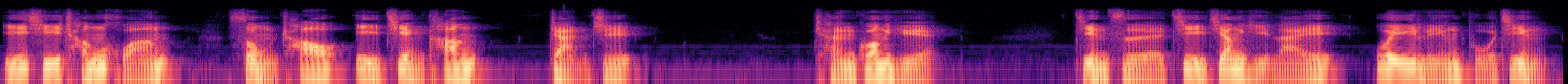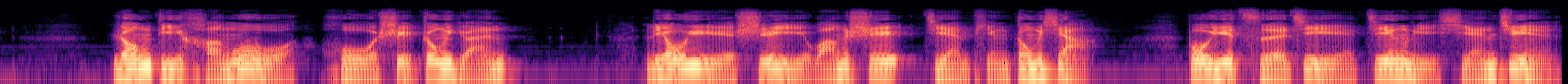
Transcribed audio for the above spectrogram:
移其城隍。宋超亦健康，斩之。陈光曰：“晋自济江以来，威灵不敬，戎狄横物，虎视中原。刘裕时以王师简平东夏，不与此计经理贤俊，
